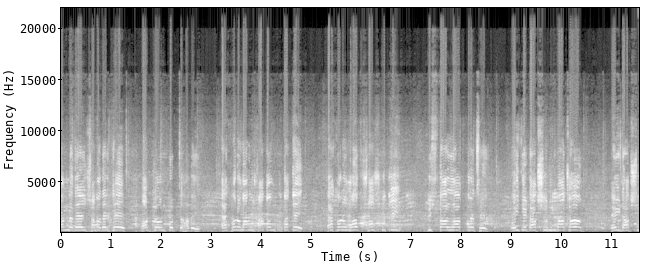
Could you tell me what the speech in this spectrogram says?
বাংলাদেশ আমাদেরকে অর্জন করতে হবে। এখনও মানুষ আতঙ্ক থাকে, এখনও মব সংস্কৃতি বিস্তার লাভ করেছে। এই যে ডাকসু নির্বাচন, এই ডাকসু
